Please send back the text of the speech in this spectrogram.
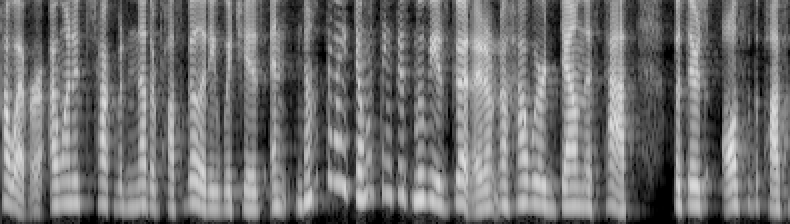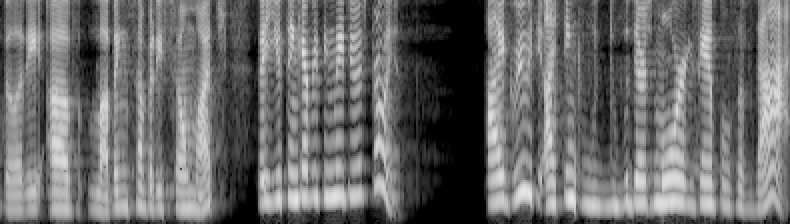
however, I wanted to talk about another possibility, which is, and not that I don't think this movie is good, I don't know how we're down this path, but there's also the possibility of loving somebody so much that you think everything they do is brilliant. I agree with you. I think w- w- there's more examples of that.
